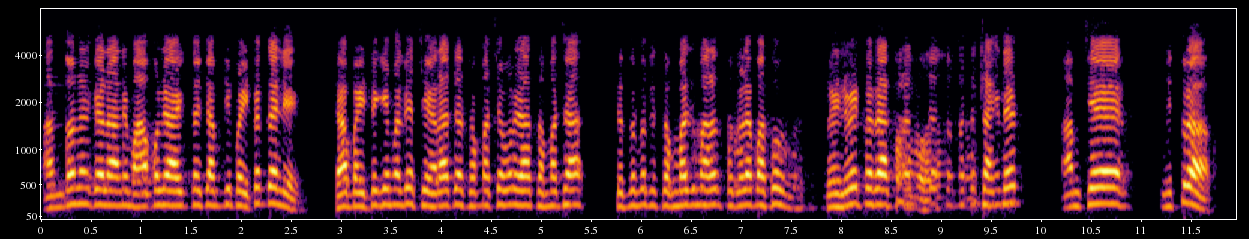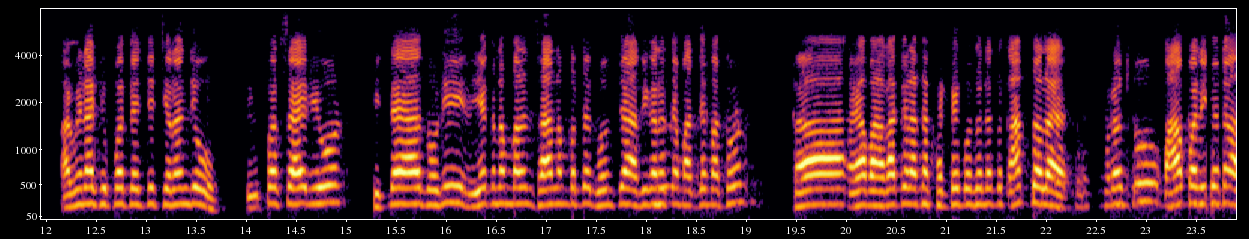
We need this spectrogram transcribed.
आंदोलन केलं आणि महापालिका आयुक्ताची आमची बैठक झाली. त्या बैठकीमध्ये शहराच्या समस्यावर या समस्या छत्रपती संभाजी महाराज पुतळ्यापासून रेल्वे समस्या सांगितलेत आमचे मित्र अविनाश उपत यांचे चिरंजीव दीपक साहेब येऊन तिथल्या दोन्ही एक नंबर आणि सहा नंबरच्या झोनच्या अधिकाऱ्यांच्या माध्यमातून या भागातील आता खड्डे खोदण्याचं काम चालू आहे. परंतु महापालिकेनं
